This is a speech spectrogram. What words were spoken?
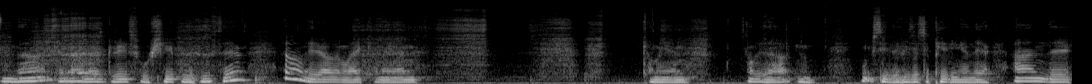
And that, get that nice graceful shape of the hoof there. And the other leg coming in. Coming in like that. And you can see the hoof disappearing in there. And the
